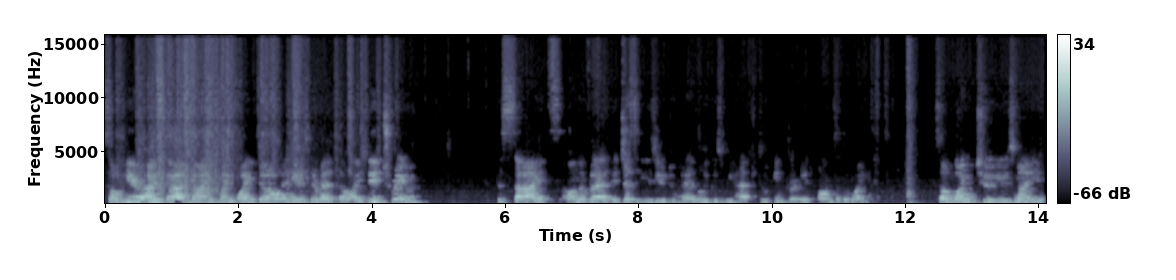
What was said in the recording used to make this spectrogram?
So here I've got my, my white dough and here's the red dough. I did trim the sides on the red. It's just easier to handle because we have to invert it onto the white. So I'm going to use my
